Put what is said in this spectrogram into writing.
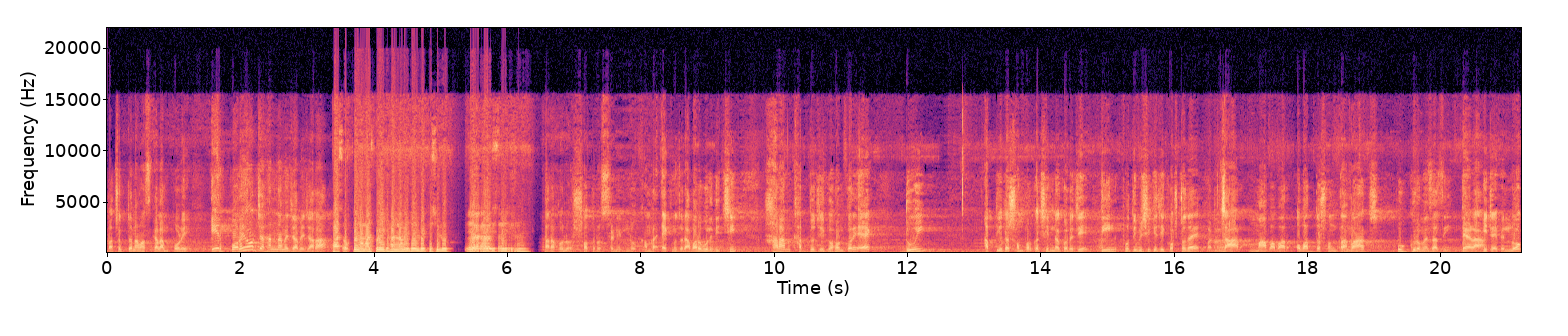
পাচক তো নামাজ কালাম পড়ে। এর পরেও জাহান নামে যাবে যারা? নামাজ পড়ে জাহান নামে জ্বলবে কিছু লোক। তারা হলো সতেরো শ্রেণির লোক। আমরা এক নজরে আবারও বলে দিচ্ছি হারাম খাদ্য যে গ্রহণ করে এক। দুই আত্মীয়তার সম্পর্ক ছিন্ন করে যে। তিন প্রতিবেশীকে যে কষ্ট দেয়। চার মা বাবার অবাধ্য সন্তান। পাঁচ উগ্র মেজাজি তেড়া এই টাইপের লোক।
